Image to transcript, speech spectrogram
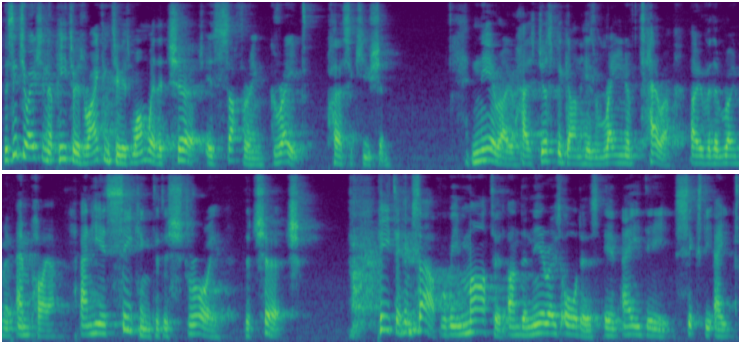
The situation that Peter is writing to is one where the church is suffering great persecution. Nero has just begun his reign of terror over the Roman Empire, and he is seeking to destroy the church. Peter himself will be martyred under Nero's orders in AD 68.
